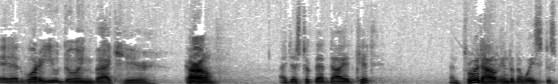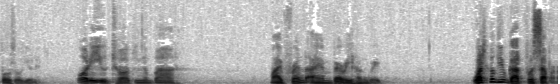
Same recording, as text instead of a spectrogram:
it. Ed, what are you doing back here? Carl, I just took that diet kit and threw it out into the waste disposal unit. What are you talking about? My friend, I am very hungry. What have you got for supper?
